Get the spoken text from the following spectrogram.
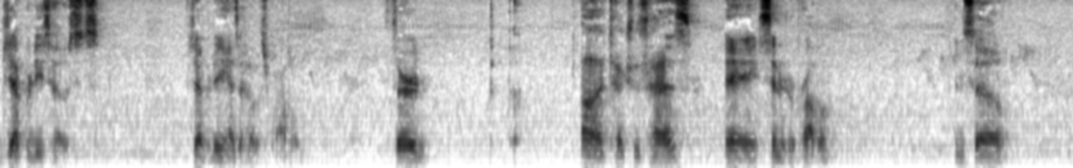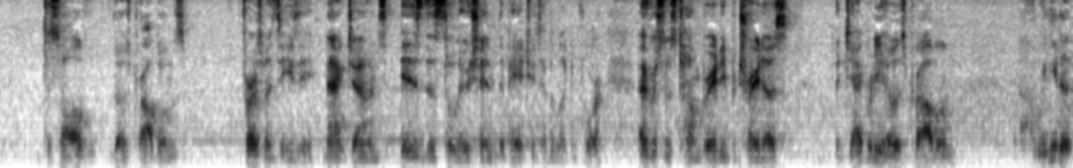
Jeopardy's hosts. Jeopardy has a host problem. Third, uh, Texas has a senator problem. And so, to solve those problems, first one's easy. Mac Jones is the solution the Patriots have been looking for ever since Tom Brady betrayed us. The Jeopardy host problem, uh, we need to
